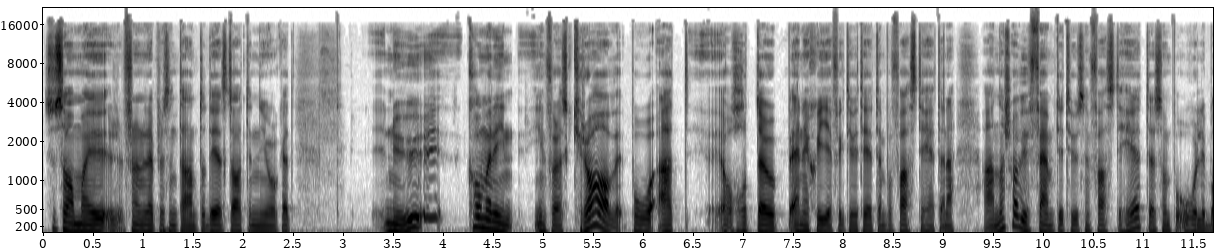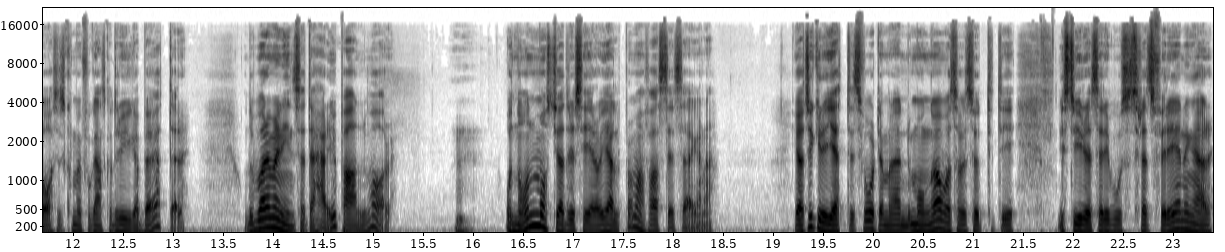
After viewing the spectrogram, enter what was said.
så sa man ju från en representant av delstaten New York att nu kommer det in, införas krav på att hotta upp energieffektiviteten på fastigheterna. Annars har vi 50 000 fastigheter som på årlig basis kommer få ganska dryga böter. Och då börjar man inse att det här är ju på allvar. Mm. Och någon måste ju adressera och hjälpa de här fastighetsägarna. Jag tycker det är jättesvårt. Jag menar, många av oss har väl suttit i, i styrelser i bostadsrättsföreningar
